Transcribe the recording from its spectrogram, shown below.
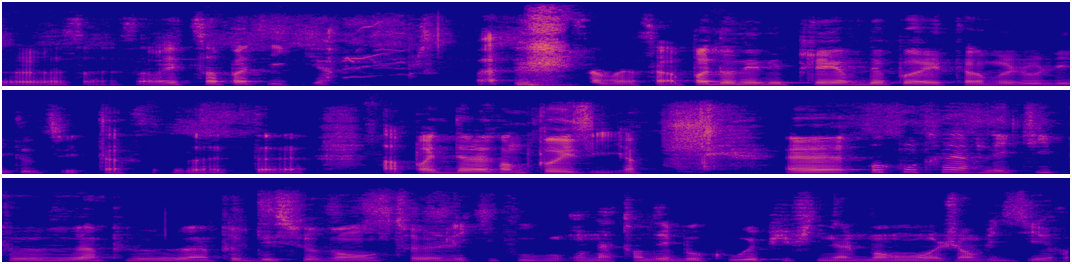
euh, ça, va être sympathique. ça, va, va pas donner des playoffs de poètes, hein, moi je vous le dis tout de suite. Hein. Ça, va euh, va pas être de la grande poésie. Hein. Euh, au contraire, l'équipe un peu un peu décevante, l'équipe où on attendait beaucoup et puis finalement, j'ai envie de dire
